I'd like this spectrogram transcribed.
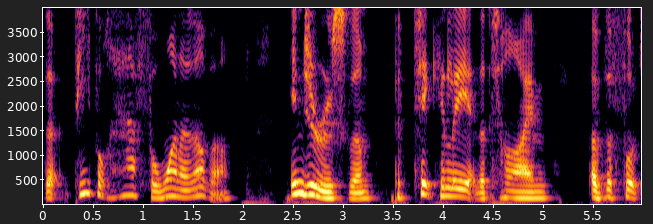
that people have for one another in Jerusalem, particularly at the time of the Foot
